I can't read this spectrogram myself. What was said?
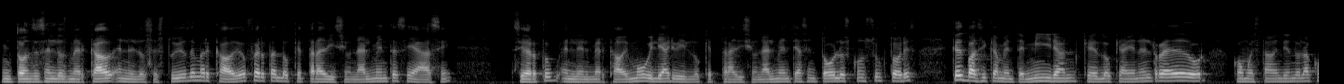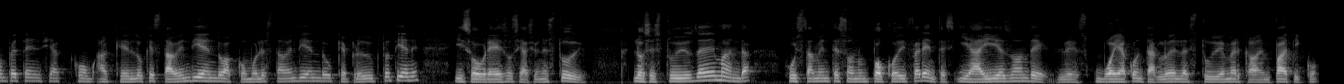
Entonces, en los, mercados, en los estudios de mercado de oferta, lo que tradicionalmente se hace ¿cierto? En el mercado inmobiliario y lo que tradicionalmente hacen todos los constructores, que es básicamente miran qué es lo que hay en alrededor, cómo está vendiendo la competencia, a qué es lo que está vendiendo, a cómo lo está vendiendo, qué producto tiene y sobre eso se hace un estudio. Los estudios de demanda justamente son un poco diferentes y ahí es donde les voy a contar lo del estudio de mercado empático,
